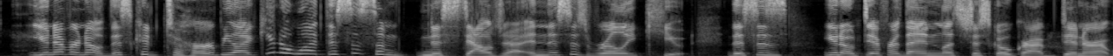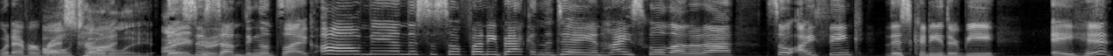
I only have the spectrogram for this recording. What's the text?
you never know. This could to her be like, you know what? This is some nostalgia, and this is really cute. This is you know different than let's just go grab dinner at whatever restaurant. Oh, totally. I This agree. is something that's like, oh man, this is so funny back in the day in high school. Da da da. So I think this could either be a hit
